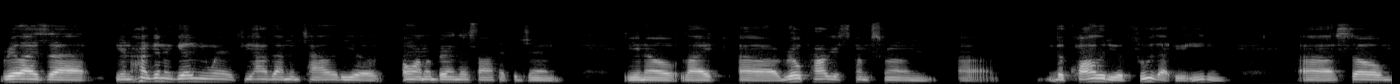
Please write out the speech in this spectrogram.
Realize that you're not gonna get anywhere if you have that mentality of, oh, I'm gonna burn this off at the gym. You know, like uh, real progress comes from uh, the quality of food that you're eating. Uh, so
